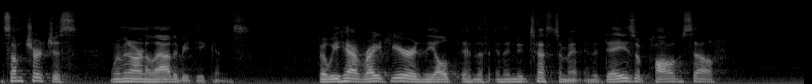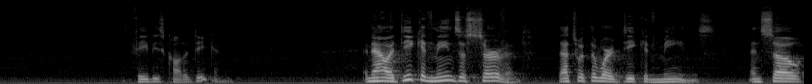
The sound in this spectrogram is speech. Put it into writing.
In some churches, women aren't allowed to be deacons. But we have right here in the, Old, in the, in the New Testament, in the days of Paul himself, Phoebe's called a deacon. And now a deacon means a servant. That's what the word deacon means. And so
